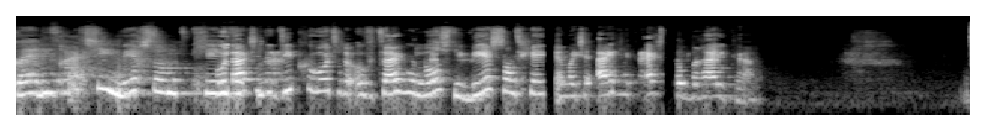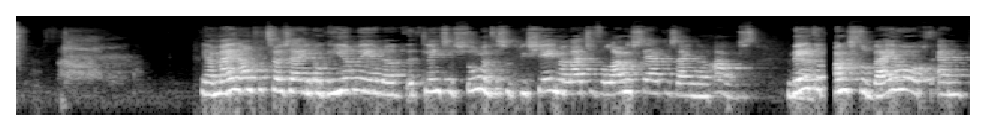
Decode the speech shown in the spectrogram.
Kan jij die vraag zien? Weerstand geven. Hoe laat je de diepgewortelde overtuigingen los die weerstand geven en wat je eigenlijk echt wilt bereiken? Ja, mijn antwoord zou zijn ook hier weer, het, klinkt zo stom, het is een cliché, maar laat je verlangen sterker zijn dan angst. Weet dat angst erbij hoort en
